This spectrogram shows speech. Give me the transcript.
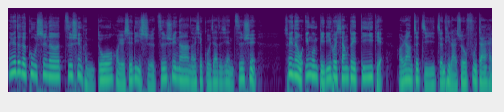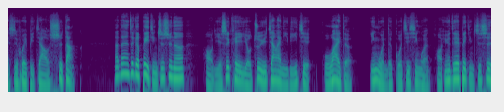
因为这个故事呢，资讯很多，有一些历史资讯啊，那一些国家之间的资讯，所以呢，我英文比例会相对低一点，哦，让这集整体来说负担还是会比较适当。那但是这个背景知识呢，哦，也是可以有助于将来你理解国外的英文的国际新闻哦，因为这些背景知识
